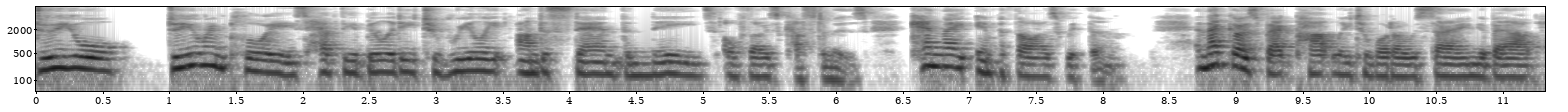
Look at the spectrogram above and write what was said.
do your do your employees have the ability to really understand the needs of those customers? Can they empathize with them? And that goes back partly to what I was saying about,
